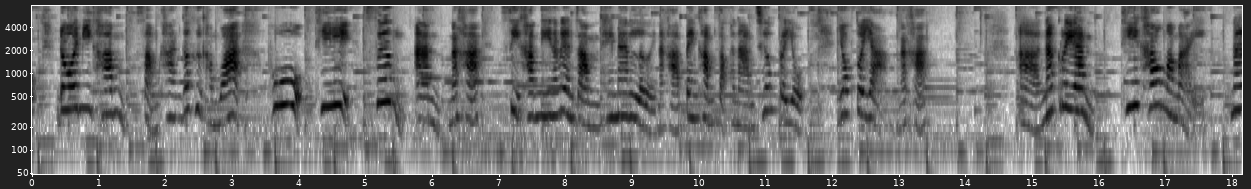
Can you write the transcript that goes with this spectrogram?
ค โดยมีคำสำคัญก็คือคำว่า ผู้ที่ซึ่งอันนะคะสี่คำนี้นักเรียนจำให้แม่นเลยนะคะ เป็นคำสรรพนามเชื่อมประโยค ยกตัวอย่างนะคะนักเรียนที่เข้ามาใหม่ หน้า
